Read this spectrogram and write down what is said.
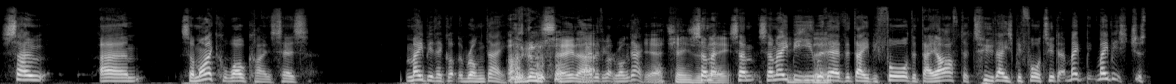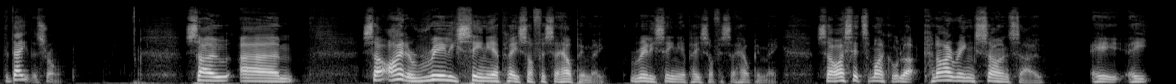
So. Um, so Michael Wolkind says, maybe they got the wrong day. I was going to say that. Maybe they got the wrong day. Yeah, change the so, date. so, so maybe Change the you were date. there the day before, the day after, two days before, two days. Maybe, maybe it's just the date that's wrong. So, um, so I had a really senior police officer helping me. Really senior police officer helping me. So I said to Michael, "Look, can I ring so and so? He he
